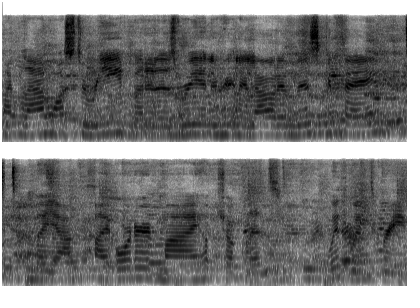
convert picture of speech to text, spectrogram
My plan was to read, but it is really, really loud in this cafe. But yeah, I ordered my hot chocolate with whipped cream.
